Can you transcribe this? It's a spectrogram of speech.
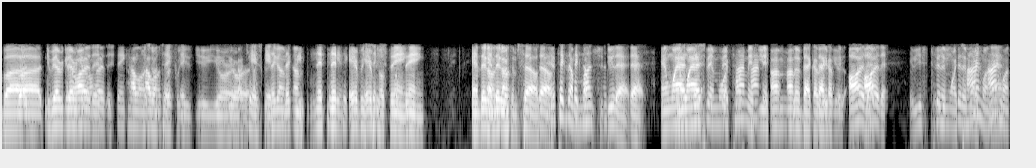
But if you ever get if you ever get audited, audited, they think how long how it's going to take for you to do your, your case. 'cause case. They're going to be gonna nitpicking every, single thing, thing. and they're going to do it themselves. themselves. It takes them It months to do that. that. And why And why spend more time if you? I'm going to back up. If you audit audit it, it, if you if spend more time more on that, on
